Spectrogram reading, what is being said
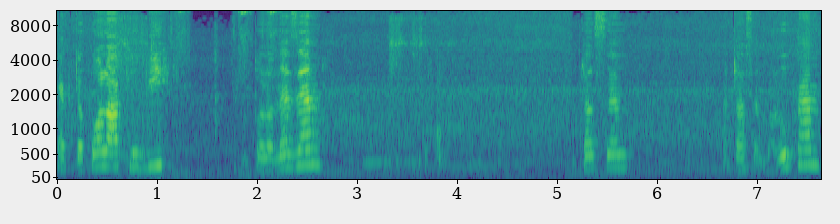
Jak to Polak lubi. Polonezem. Czasem. A czasem maluchem.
